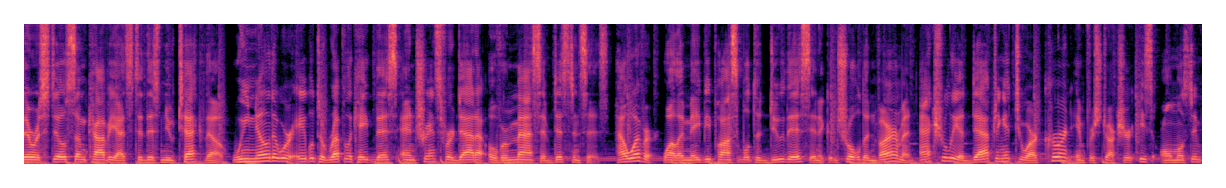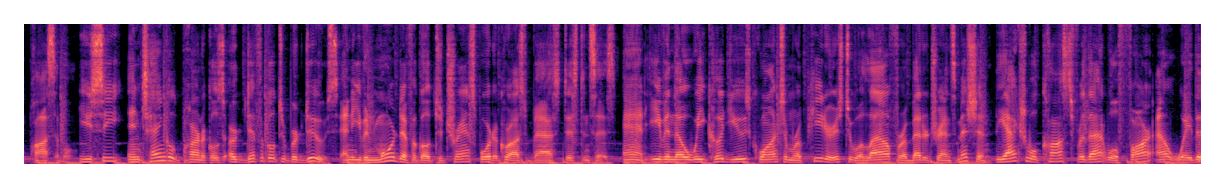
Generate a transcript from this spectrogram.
There are still some caveats to this new tech though. We know that we're able to replicate this and transfer data over massive distances. However, while it may be possible to do this in a controlled environment, actually adapting it to our current infrastructure is almost impossible. You see, entangled particles are difficult to produce and even more difficult to transport across vast distances. And even though we could use quantum repeaters to allow for a better transmission, the actual cost for that will far outweigh the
